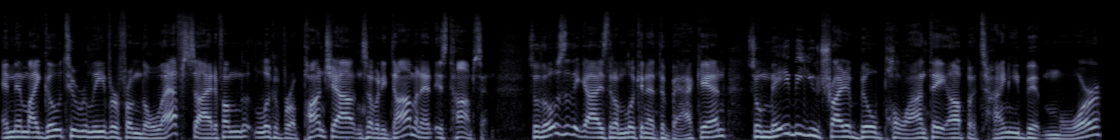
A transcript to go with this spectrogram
and then my go-to reliever from the left side, if I'm looking for a punch out and somebody dominant, is Thompson. So those are the guys that I'm looking at the back end. So maybe you try to build Pallante up a tiny bit more,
